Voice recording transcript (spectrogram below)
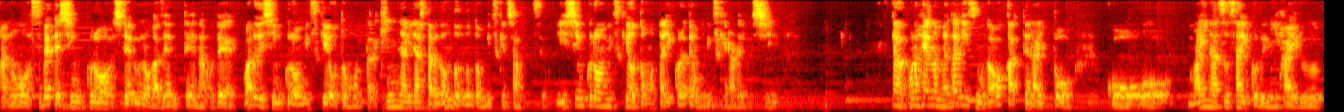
あの、すべてシンクロしてるのが前提なので、悪いシンクロを見つけようと思ったら気になりだしたらどんどんどんどん見つけちゃうんですよ。いいシンクロを見つけようと思ったらいくらでも見つけられるし、だからこの辺のメカニズムが分かってないと、こう、マイナスサイクルに入る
